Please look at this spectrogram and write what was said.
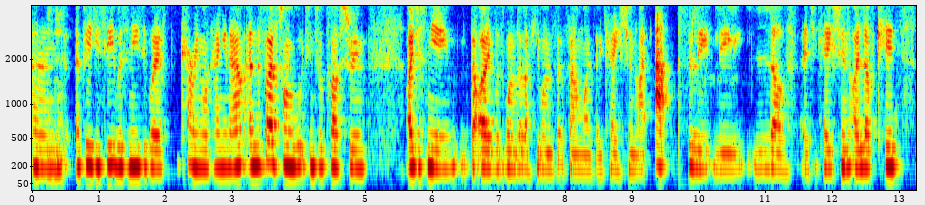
And mm -hmm. a PGCE was an easy way of carrying on hanging out. And the first time I walked into a classroom, I just knew that I was one of the lucky ones that found my vocation. I absolutely love education. I love kids.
